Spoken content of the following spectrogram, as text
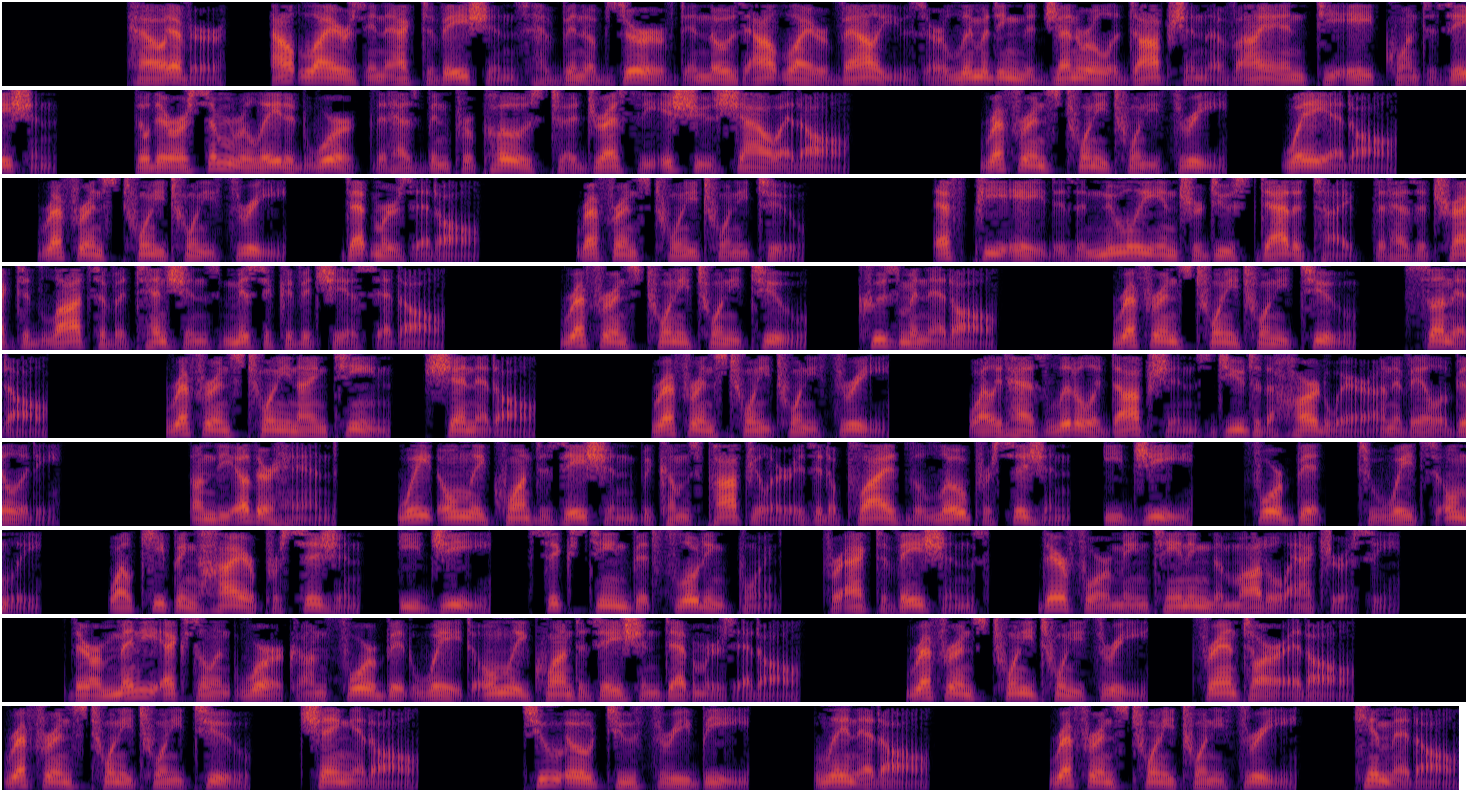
However, outliers in activations have been observed, and those outlier values are limiting the general adoption of INT8 quantization, though there are some related work that has been proposed to address the issues Xiao et al. Reference 2023, Wei et al. Reference 2023, Dettmers et al. Reference 2022. FP8 is a newly introduced data type that has attracted lots of attentions. Micikevicius et al. Reference 2022, Kuzmin et al. Reference 2022, Sun et al. Reference 2019, Shen et al. Reference 2023, while it has little adoptions due to the hardware unavailability. On the other hand, weight only quantization becomes popular as it applies the low precision, e.g., 4 bit, to weights only, while keeping higher precision, e.g., 16 bit floating point, for activations, therefore maintaining the model accuracy. There are many excellent work on 4 bit weight only quantization Dettmers et al. Reference 2023, Frantar et al. Reference 2022, Cheng et al. 2023b, Lin et al. Reference 2023, Kim et al.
